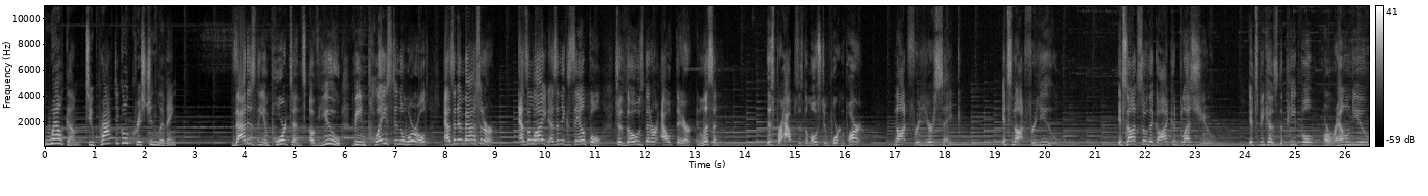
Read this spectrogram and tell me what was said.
Welcome to Practical Christian Living. That is the importance of you being placed in the world as an ambassador, as a light, as an example to those that are out there. And listen, this perhaps is the most important part. Not for your sake, it's not for you. It's not so that God could bless you, it's because the people around you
